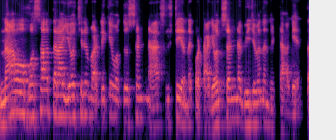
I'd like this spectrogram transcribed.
ನಾವು ಹೊಸ ತರ ಯೋಚನೆ ಮಾಡ್ಲಿಕ್ಕೆ ಒಂದು ಸಣ್ಣ ಸೃಷ್ಟಿಯನ್ನ ಕೊಟ್ಟ ಹಾಗೆ, ಒಂದು ಸಣ್ಣ ಬೀಜವನ್ನ ನೆಟ್ಟ ಹಾಗೆ ಅಂತ.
